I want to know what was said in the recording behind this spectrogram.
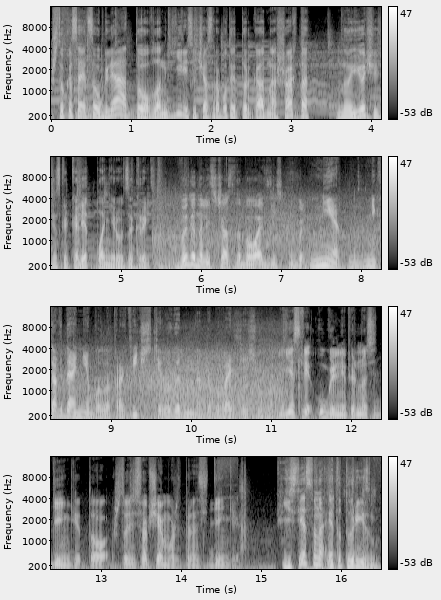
Что касается угля, то в Лангире сейчас работает только одна шахта, но ее через несколько лет планируют закрыть. Выгодно ли сейчас добывать здесь уголь? Нет, никогда не было практически выгодно добывать здесь уголь. Если уголь не приносит деньги, то что здесь вообще может приносить деньги? Естественно, это туризм.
